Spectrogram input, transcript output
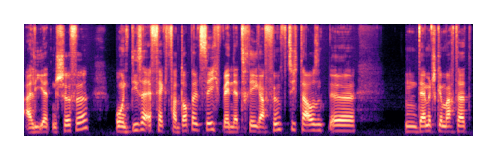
alliierten Schiffe und dieser Effekt verdoppelt sich, wenn der Träger 50.000 äh, Damage gemacht hat,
